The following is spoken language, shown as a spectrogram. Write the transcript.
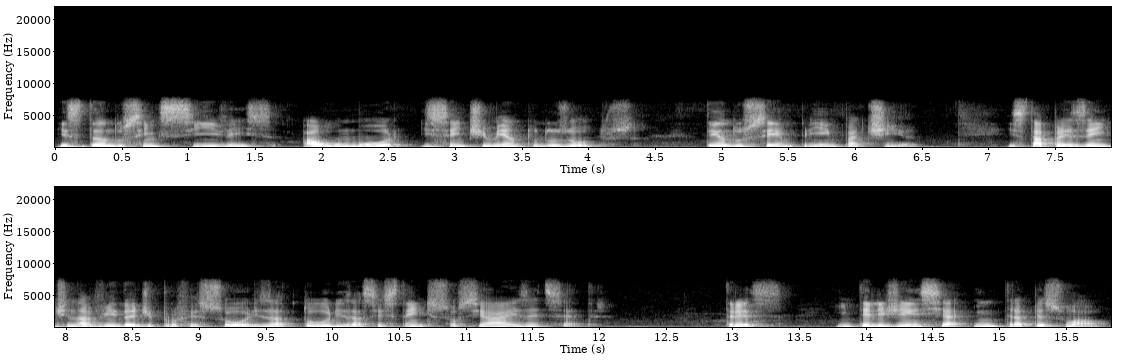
estando sensíveis ao humor e sentimento dos outros, tendo sempre empatia. Está presente na vida de professores, atores, assistentes sociais, etc. 3. Inteligência intrapessoal.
